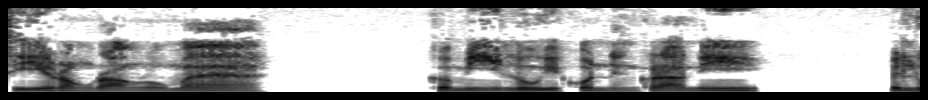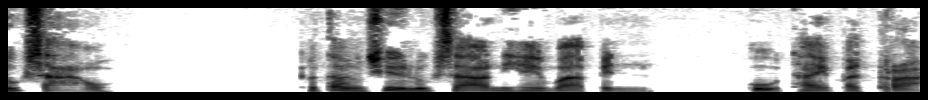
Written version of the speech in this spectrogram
สีรองรองลงมา ก็มีลูกอีกคนหนึ่งคราวนี้ เป็นลูกสาว ก็ตั้งชื่อลูกสาวนี้ให้ว่าเป็นอุทัยพัตรา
